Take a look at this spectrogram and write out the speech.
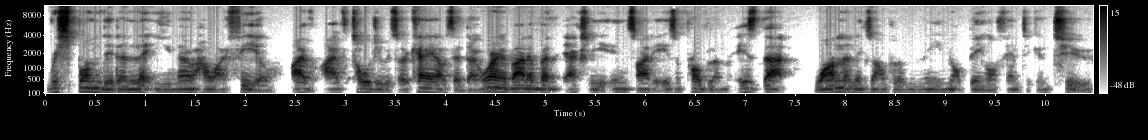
responded and let you know how I feel. I've I've told you it's okay. I've said don't worry about it, but actually inside it is a problem. Is that one an example of me not being authentic, and two,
